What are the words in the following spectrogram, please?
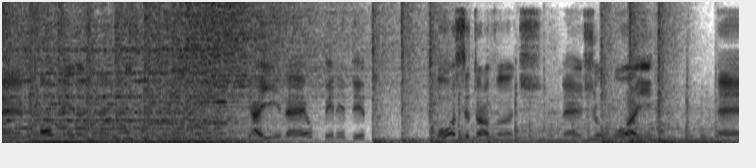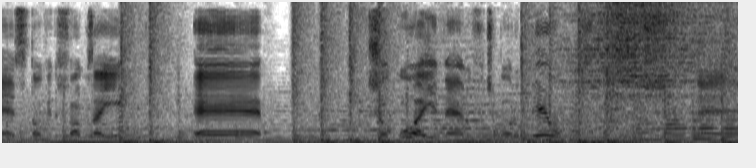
é, Palmeiras, né? E aí, né, o Benedetto, bom centroavante, né, jogou aí, é, você tá ouvindo os fogos aí, é, jogou aí, né, no futebol europeu, né,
